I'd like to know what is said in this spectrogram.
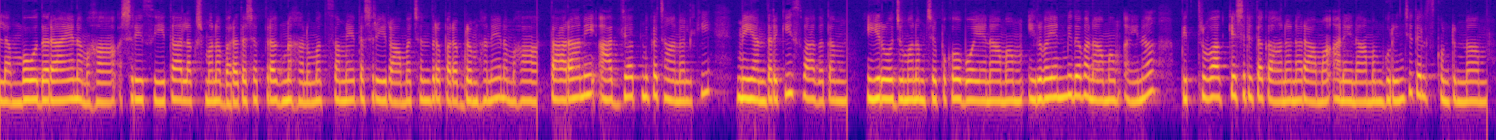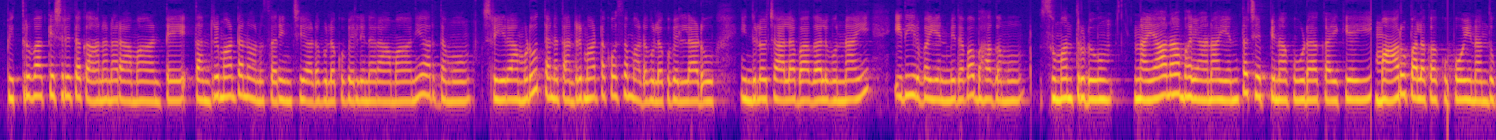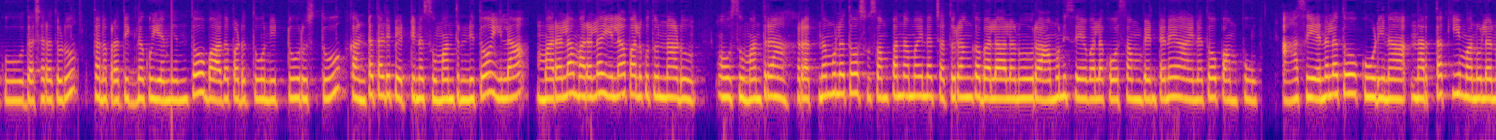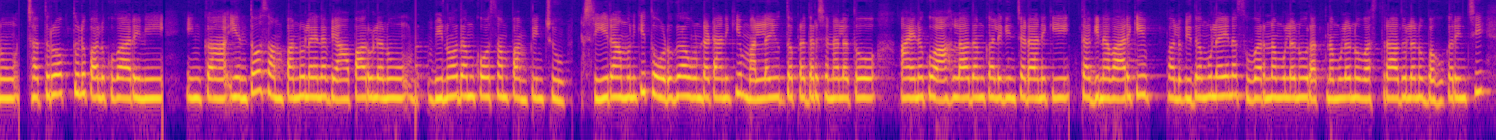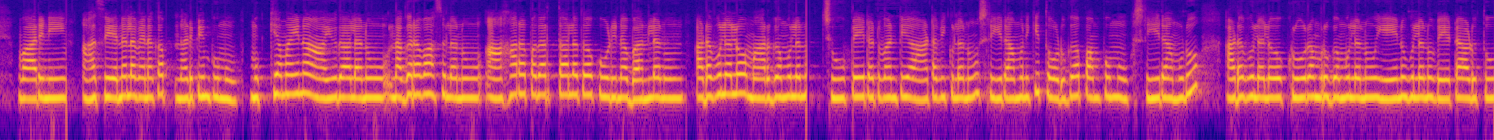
లంబోదరాయ నమ. శ్రీ సీతా లక్ష్మణ భరత శత్రుఘ్న హనుమత్ సమేత శ్రీ రామచంద్ర పరబ్రహ్మణే నమ. తారాని ఆధ్యాత్మిక ఛానల్కి మీ అందరికీ స్వాగతం. ఈరోజు మనం చెప్పుకోబోయే నామం ఇరవై ఎనిమిదవ నామం అయిన పితృవాక్యశ్రిత కానన రామ అనే నామం గురించి తెలుసుకుంటున్నాం. పితృవాక్యశ్రిత కానన రామ అంటే తండ్రి మాటను అనుసరించి అడవులకు వెళ్ళిన రామ అని అర్థము. శ్రీరాముడు తన తండ్రి మాట కోసం అడవులకు వెళ్ళాడు. ఇందులో చాలా భాగాలు ఉన్నాయి. ఇది ఇరవై ఎనిమిదవ భాగము. సుమంత్రుడు నయానా భయాన ఎంత చెప్పినా కూడా కైకేయి మారు పలకకు పోయినందుకు దశరథుడు తన ప్రతిజ్ఞకు ఎంతో బాధపడుతూ నిట్టూరుస్తూ కంటతడి పెట్టిన సుమంత్రునితో ఇలా మరల మరల ఇలా పలుకుతున్నాడు. ఓ సుమంత్ర రత్నములతో సుసంపన్నమైన చతురంగ బలాలను రాముని సేవల కోసం వెంటనే ఆయనతో పంపు. ఆ సేనలతో కూడిన నర్తకీ మనులను చతురోక్తులు పలుకువారిని ఇంకా ఎంతో సంపన్నులైన వ్యాపారులను వినోదం కోసం పంపించు. శ్రీరామునికి తోడుగా ఉండటానికి మల్లయుద్ధ ప్రదర్శనలతో ఆయనకు ఆహ్లాదం కలిగించడానికి తగిన వారికి పలు విధములైన సువర్ణములను రత్నములను వస్త్రాదులను బహుకరించి వారిని ఆ సేనల వెనక నడిపింపుము. ముఖ్యమైన ఆయుధాలను నగరవాసులను ఆహార పదార్థాలతో కూడిన బండ్లను అడవులలో మార్గములను చూపేటటువంటి ఆటవికులను శ్రీరామునికి తోడుగా పంపుము. శ్రీరాముడు అడవులలో క్రూర మృగములను ఏనుగులను వేటాడుతూ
